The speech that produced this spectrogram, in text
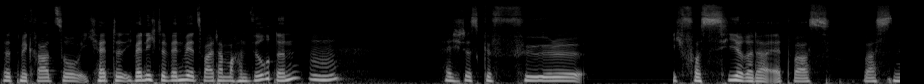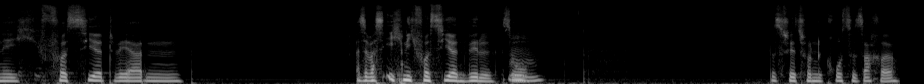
wird mir gerade so, ich hätte, wenn ich, wenn wir jetzt weitermachen würden, Mhm. hätte ich das Gefühl, ich forciere da etwas, was nicht forciert werden, also was ich nicht forcieren will. So, Mhm. das ist jetzt schon eine große Sache.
